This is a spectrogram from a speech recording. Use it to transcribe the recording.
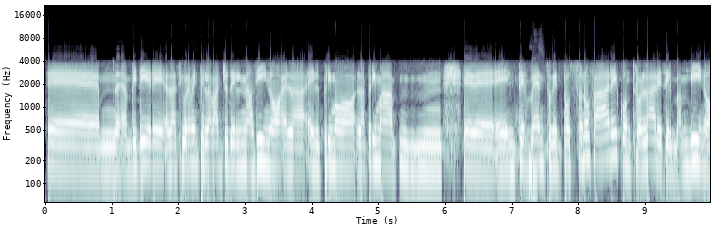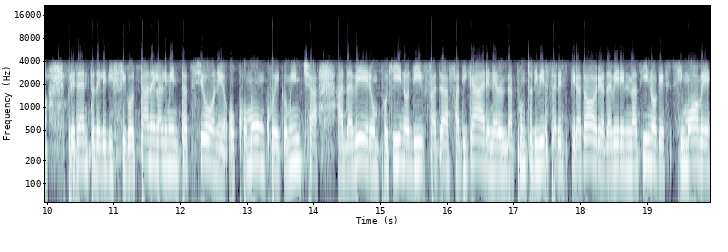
ehm, vedere la, sicuramente il lavaggio del nasino è, la, è il primo la prima, mh, mm, eh, intervento che possono fare, controllare se il bambino bambino presenta delle difficoltà nell'alimentazione o comunque comincia ad avere un pochino di a faticare nel, dal punto di vista respiratorio, ad avere il nasino che si muove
